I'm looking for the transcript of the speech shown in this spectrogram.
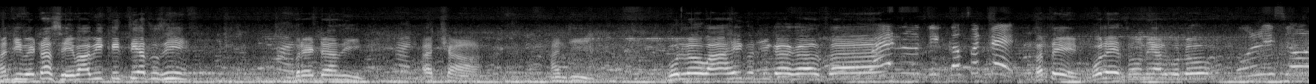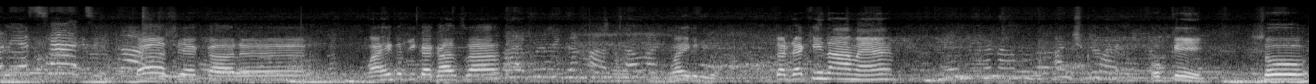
ਹਾਂਜੀ ਬੇਟਾ ਸੇਵਾ ਵੀ ਕੀਤੀ ਆ ਤੁਸੀਂ? ਬ੍ਰੈਡਾਂ ਦੀ? ਅੱਛਾ। ਹਾਂਜੀ। ਬੋਲੋ ਵਾਹਿਗੁਰੂ ਜੀ ਕਾ ਖਾਲਸਾ। ਵਾਹਿਗੁਰੂ ਜੀ ਕਾ ਫਤਿਹ। ਫਤਿਹ ਬੋਲੇ ਸੋਨਿਆਲ ਬੋਲੋ। ਬੋਲੀ ਸੋਨੀਆ ਸਾਚਿਕਾ ਸਤਿ ਸ਼੍ਰੀ ਅਕਾਲ। ਵਾਹਿਗੁਰੂ ਜੀ ਕਾ ਖਾਲਸਾ। ਵਾਹਿਗੁਰੂ ਜੀ ਕਾ ਖਾਲਸਾ ਵਾਹਿਗੁਰੂ। ਜੀ ਕੀ- ਤੁਹਾਡਾ ਕੀ ਨਾਮ ਹੈ? ਮੇਰਾ ਨਾਮ ਅੰਸ਼ ਕੁਮਾਰ ਹੈ। ਓਕੇ। ਸੋ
